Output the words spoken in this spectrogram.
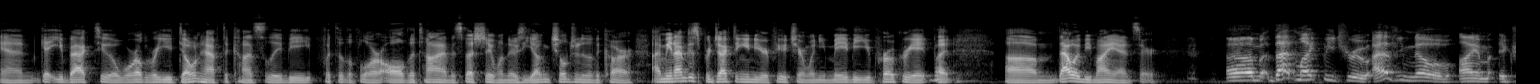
and get you back to a world where you don't have to constantly be foot to the floor all the time, especially when there's young children in the car. I mean, I'm just projecting into your future when you maybe you procreate, but um, that would be my answer. Um, that might be true. As you know, I am ex-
